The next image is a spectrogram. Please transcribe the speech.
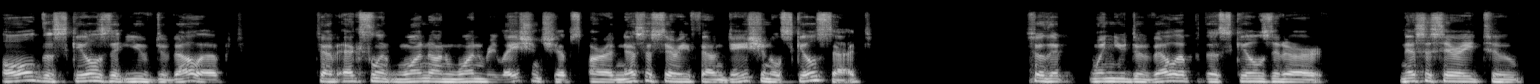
all the skills that you've developed to have excellent one on one relationships are a necessary foundational skill set so that when you develop the skills that are necessary to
